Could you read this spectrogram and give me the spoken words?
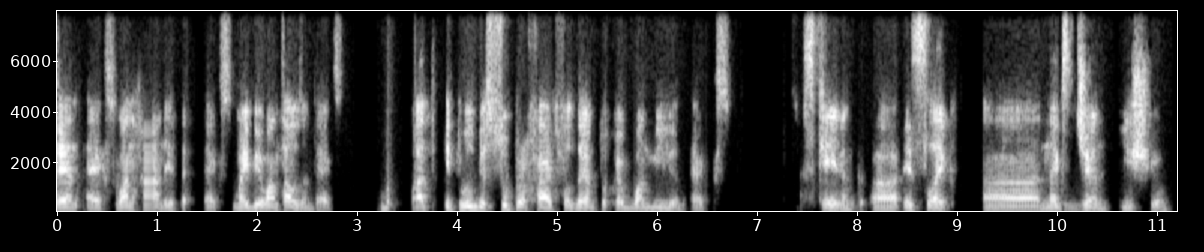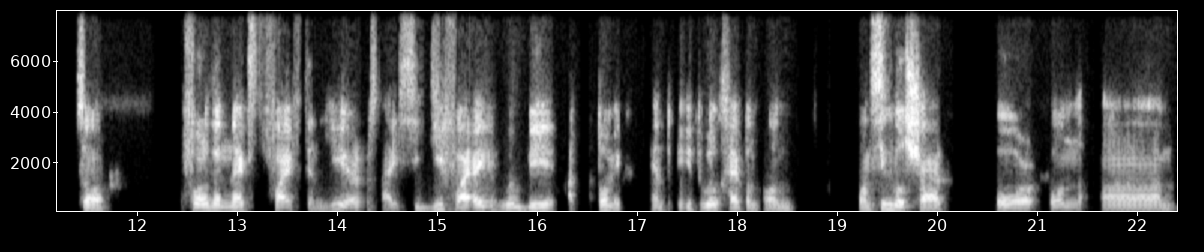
10x, 100x, maybe 1000x, but it will be super hard for them to have 1 million x scaling. Uh, it's like uh, next gen issue. So for the next five, 10 years, I see DeFi will be atomic and it will happen on on single shard or on um,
